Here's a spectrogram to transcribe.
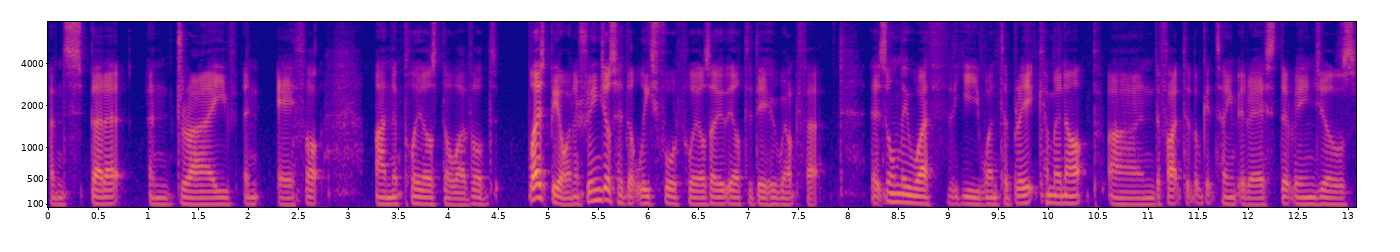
and spirit and drive and effort and the players delivered. Let's be honest, Rangers had at least four players out there today who weren't fit. It's only with the winter break coming up and the fact that they'll get time to rest that Rangers,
